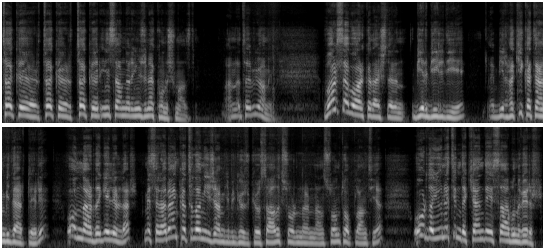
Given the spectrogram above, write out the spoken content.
takır takır takır insanların yüzüne konuşmazdım. Anlatabiliyor muyum? Varsa bu arkadaşların bir bildiği, bir hakikaten bir dertleri onlar da gelirler. Mesela ben katılamayacağım gibi gözüküyor sağlık sorunlarından son toplantıya. Orada yönetim de kendi hesabını verir.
